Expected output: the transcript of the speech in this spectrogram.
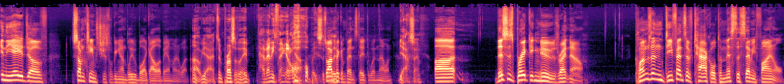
in the age of some teams just looking unbelievable like Alabama and whatnot? oh yeah, it's impressive. They have anything at all, basically. So I'm picking Penn State to win that one. Yeah, same. Uh, this is breaking news right now. Clemson defensive tackle to miss the semifinal.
